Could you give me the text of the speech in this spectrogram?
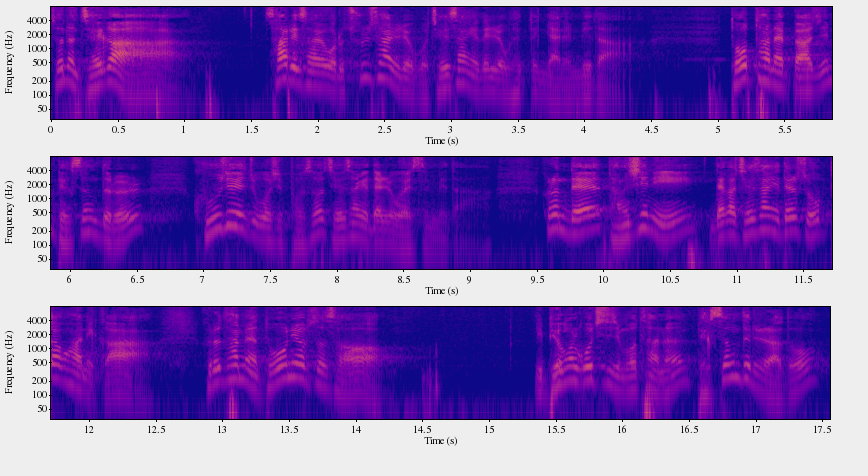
저는 제가 사리사욕으로 출세하려고 재상이 되려고 했던 게 아닙니다. 도탄에 빠진 백성들을 구제해주고 싶어서 재상이 되려고 했습니다. 그런데 당신이 내가 재상이 될 수 없다고 하니까 그렇다면 돈이 없어서 이 병을 고치지 못하는 백성들이라도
